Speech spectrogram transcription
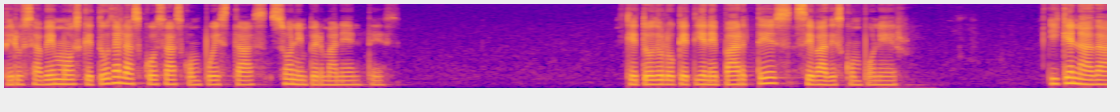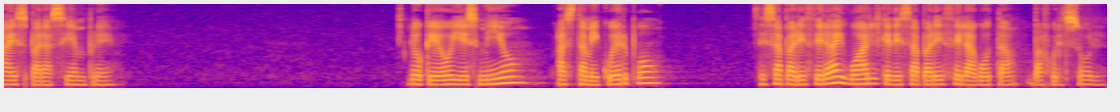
pero sabemos que todas las cosas compuestas son impermanentes, que todo lo que tiene partes se va a descomponer y que nada es para siempre. Lo que hoy es mío, hasta mi cuerpo, desaparecerá igual que desaparece la gota bajo el sol.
